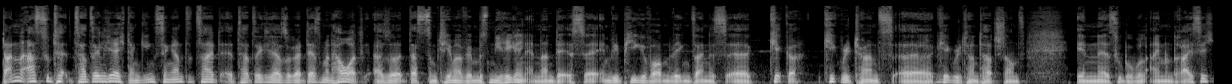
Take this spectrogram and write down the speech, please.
dann hast du ta- tatsächlich recht, dann ging es die ganze Zeit äh, tatsächlich ja sogar Desmond Howard, also das zum Thema, wir müssen die Regeln ändern. Der ist äh, MVP geworden wegen seines äh, Kicker. Kick Returns, äh, Kick Return Touchdowns in äh, Super Bowl 31.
